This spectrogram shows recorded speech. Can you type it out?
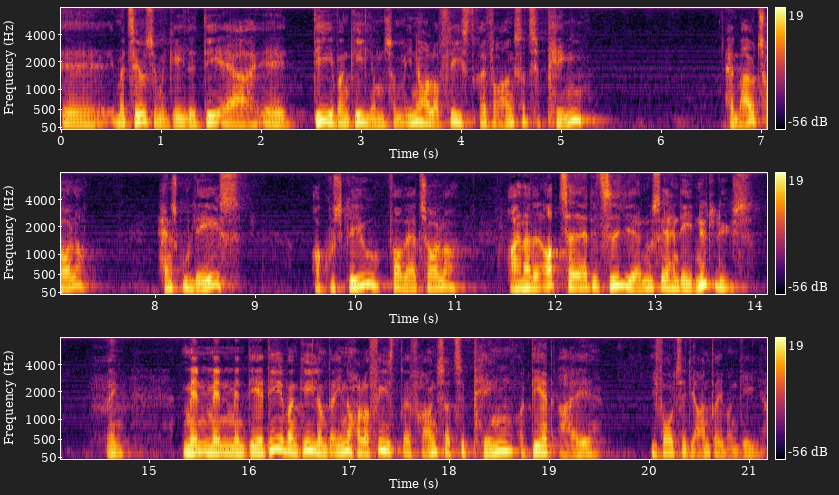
øh, Matthæus evangeliet, det er øh, det evangelium, som indeholder flest referencer til penge. Han var jo toller. Han skulle læse og kunne skrive for at være toller. Og han har været optaget af det tidligere. Nu ser han det i et nyt lys. Ikke? Men, men, men det er det evangelium, der indeholder flest referencer til penge og det at eje i forhold til de andre evangelier.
